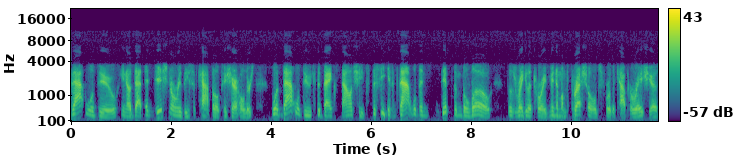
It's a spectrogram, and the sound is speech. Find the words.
that will do, you know, that additional release of capital to shareholders, what that will do to the bank's balance sheets to see if that will then dip them below those regulatory minimum thresholds for the capital ratios.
